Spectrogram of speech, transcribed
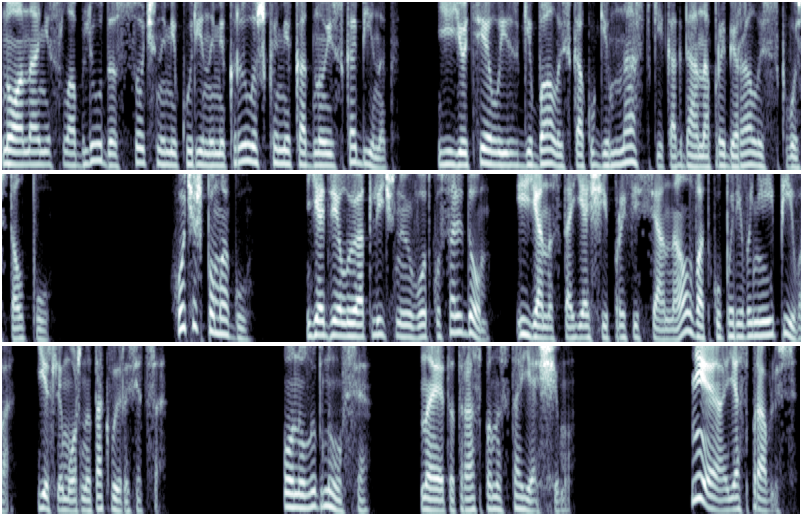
Но она несла блюдо с сочными куриными крылышками к одной из кабинок, ее тело изгибалось, как у гимнастки, когда она пробиралась сквозь толпу. Хочешь, помогу? Я делаю отличную водку со льдом, и я настоящий профессионал в откупоривании пива, если можно так выразиться. Он улыбнулся, на этот раз по-настоящему. Не, я справлюсь.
